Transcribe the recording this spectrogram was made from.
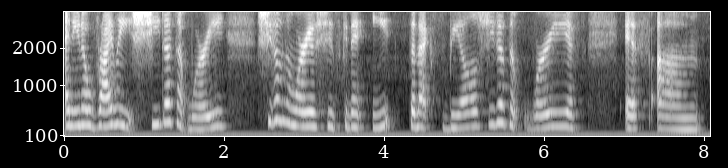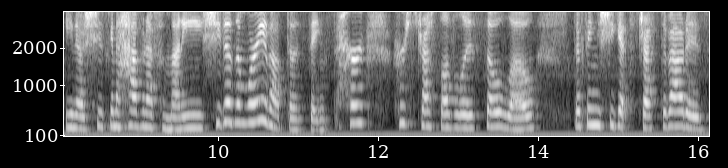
And you know, Riley, she doesn't worry. She doesn't worry if she's going to eat the next meal. She doesn't worry if if um you know she's going to have enough money. She doesn't worry about those things. Her her stress level is so low. The thing she gets stressed about is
